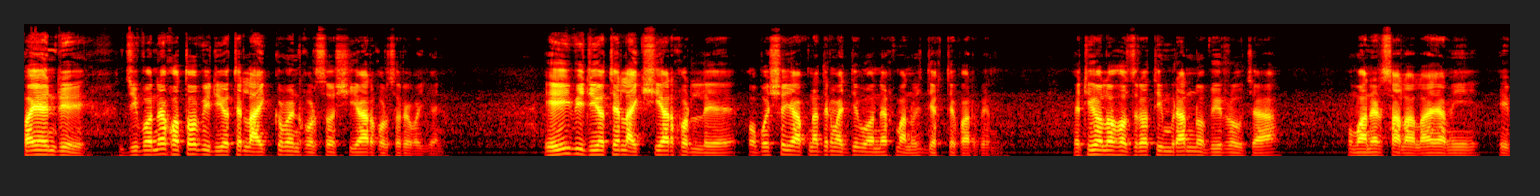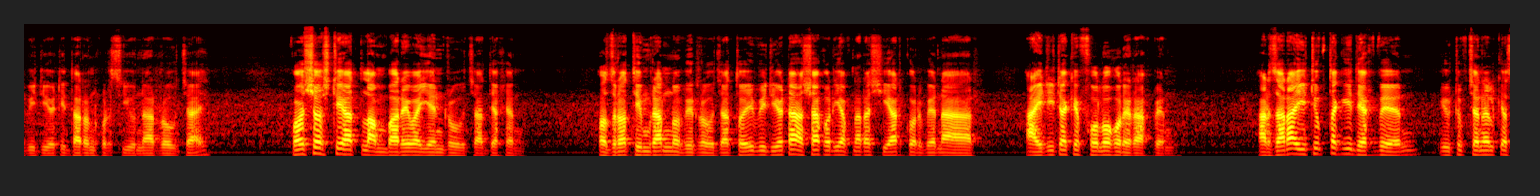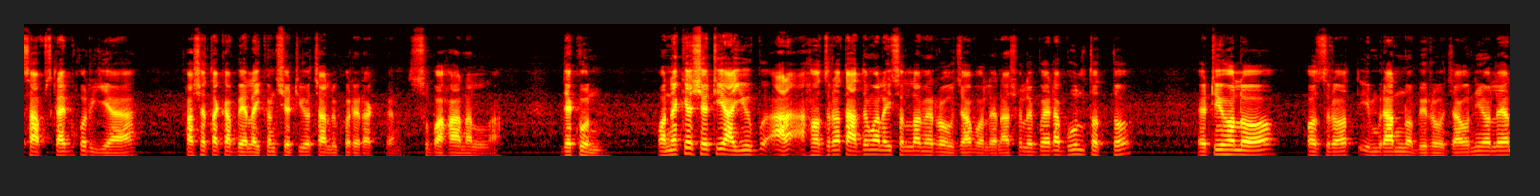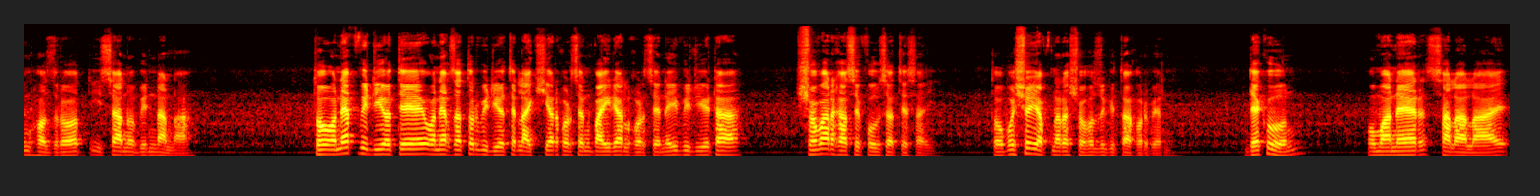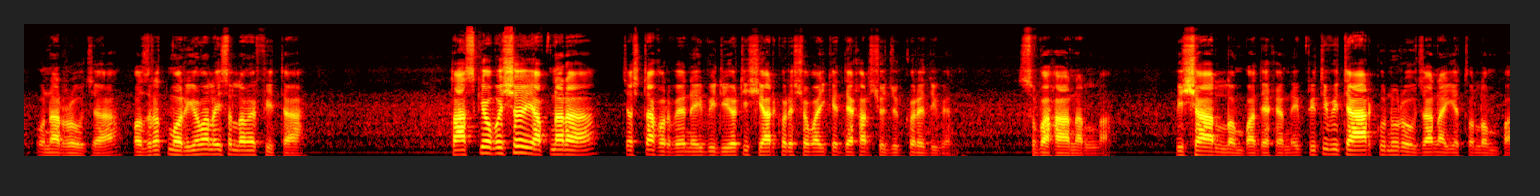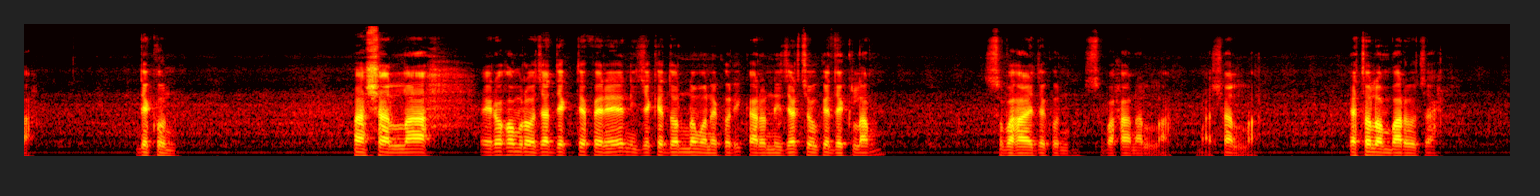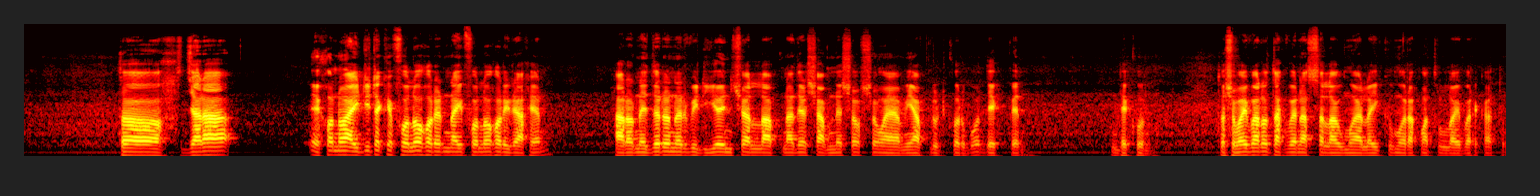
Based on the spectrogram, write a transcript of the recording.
ভাইয়ান রে জীবনে কত ভিডিওতে লাইক কমেন্ট করছ শেয়ার করছ রে ভাইয়ান এই ভিডিওতে লাইক শেয়ার করলে অবশ্যই আপনাদের মাধ্যমে অনেক মানুষ দেখতে পারবেন। এটি হলো হজরত ইমরান নবীর রৌজা ওমানের সালালায় আমি এই ভিডিওটি ধারণ করছি, উনার রৌজায় পঁয়ষষ্টি হাত লাম্বারে ভাইয়ান রৌজা দেখেন। হজরত ইমরান নবীর রৌজা তো এই ভিডিওটা আশা করি আপনারা শেয়ার করবেন আর আইডিটাকে ফলো করে রাখবেন। আর যারা ইউটিউব থেকে দেখবেন ইউটিউব চ্যানেলকে সাবস্ক্রাইব করিয়া পাশে থাকা বেল আইকন সেটিও চালু করে রাখবেন। সুবাহান আল্লাহ দেখুন, অনেকে সেটি আইয়ুব, আ- হজরত আদম আলাইসাল্লামের রৌজা বলেন। আসলে এটা ভুল তত্ত্ব এটি হলো হজরত ইমরান নবীর রোজা। উনি হলেন হজরত ঈসা নবীর নানা। তো অনেক ভিডিওতে, অনেক জাতর ভিডিওতে লাইক শেয়ার করছেন ভাইরাল করছেন। এই ভিডিওটা সবার কাছে পৌঁছাতে চাই। তো অবশ্যই আপনারা সহযোগিতা করবেন। দেখুন ওমানের সালালায় ওনার রোজা হজরত মরিয়ম আলাইসাল্লামের পিতা তো আজকে অবশ্যই আপনারা চেষ্টা করবেন এই ভিডিওটি শেয়ার করে সবাইকে দেখার সুযোগ করে দিবেন। সুবাহান আল্লাহ বিশাল লম্বা দেখেন, এই পৃথিবীতে আর কোনো রোজা নাই, এত লম্বা। দেখুন। মাশাল্লাহ এরকম রোজা দেখতে পেরে নিজেকে ধন্য মনে করি, কারণ নিজের চৌকে দেখলাম। সুবাহায় দেখুন সুবাহান আল্লাহ মাশাল্লাহ এত লম্বা রোজা। তো যারা এখনও আইডিটাকে ফলো করেন নাই ফলো করে রাখেন। কারণ এই ধরনের ভিডিও ইনশাল্লাহ আপনাদের সামনে সব সময় আমি আপলোড করব, দেখবেন, দেখুন। তো সবাই ভালো থাকবেন, আসসালামু আলাইকুম রহমতুল্লাহ বারকাতু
